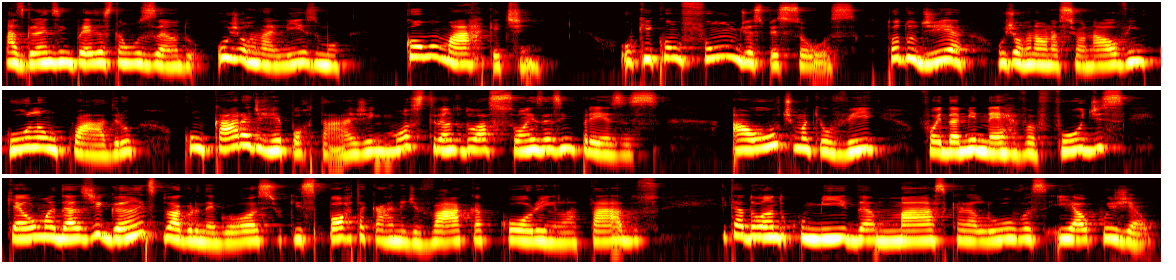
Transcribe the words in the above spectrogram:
as grandes empresas estão usando o jornalismo como marketing o que confunde as pessoas. Todo dia, o Jornal Nacional vincula um quadro com cara de reportagem mostrando doações das empresas. A última que eu vi foi da Minerva Foods, que é uma das gigantes do agronegócio, que exporta carne de vaca, couro e enlatados e está doando comida, máscara, luvas e álcool gel.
